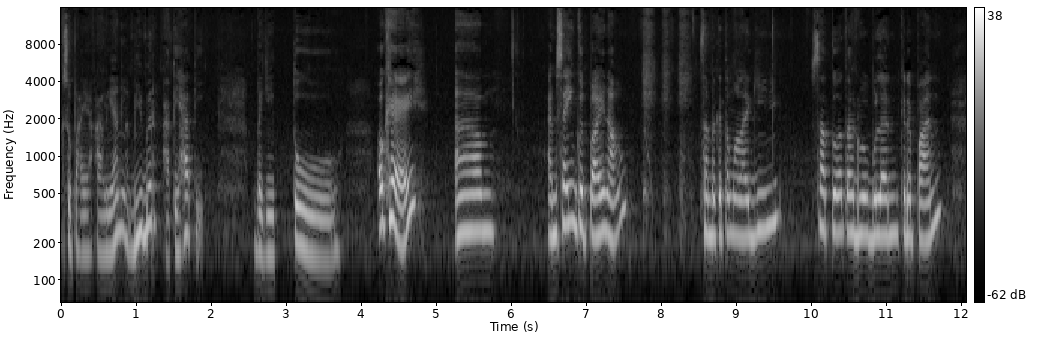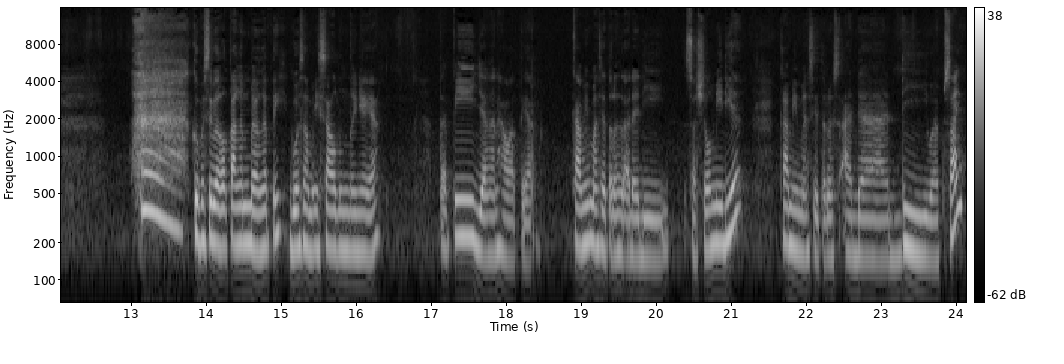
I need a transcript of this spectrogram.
supaya kalian lebih berhati-hati. Begitu. Oke, okay, um, I'm saying goodbye now. Sampai ketemu lagi satu atau dua bulan ke depan. gue pasti bakal kangen banget nih, gue sama Isal tentunya ya. Tapi jangan khawatir, kami masih terus ada di social media, kami masih terus ada di website.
